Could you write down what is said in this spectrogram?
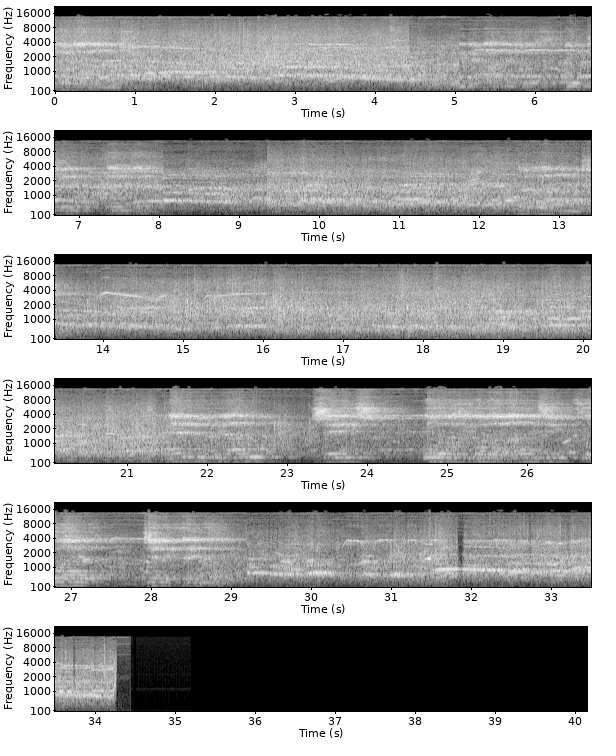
Nedelju u finalu, Šejić, Ubovački Kodova Skolajov, Čelik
